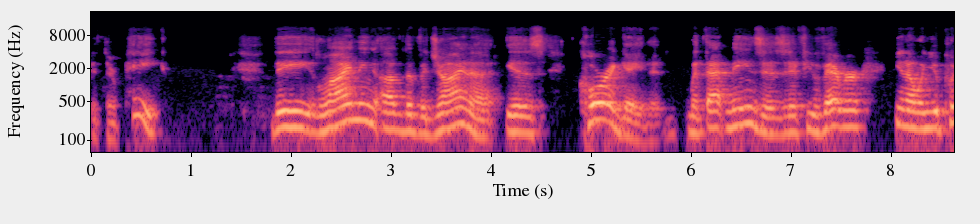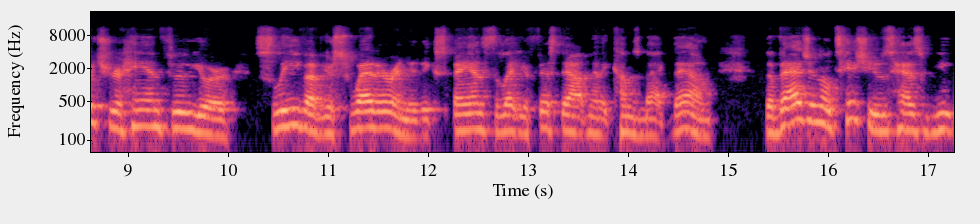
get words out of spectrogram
at their peak the lining of the vagina is corrugated. What that means is if you've ever you know when you put your hand through your sleeve of your sweater and it expands to let your fist out and then it comes back down the vaginal tissues has you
